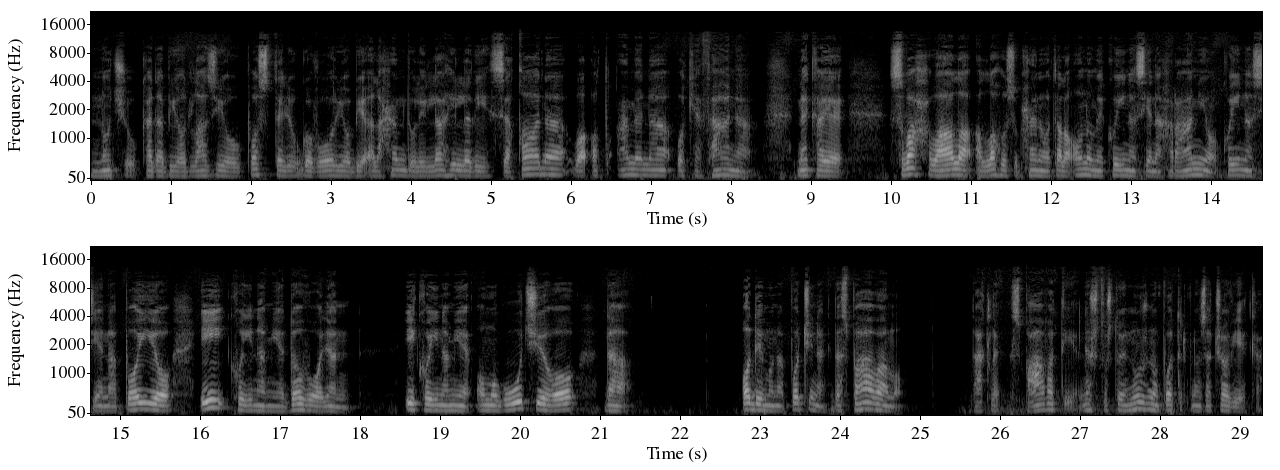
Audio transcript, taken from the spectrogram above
noću kada bi odlazio u postelju govorio bi alhamdulillahi alladhi saqana wa at'amana wa kafana. Neka je Sva hvala Allahu subhanahu wa ta'ala onome koji nas je nahranio, koji nas je napojio i koji nam je dovoljan i koji nam je omogućio da odemo na počinak, da spavamo. Dakle, spavati je nešto što je nužno potrebno za čovjeka.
